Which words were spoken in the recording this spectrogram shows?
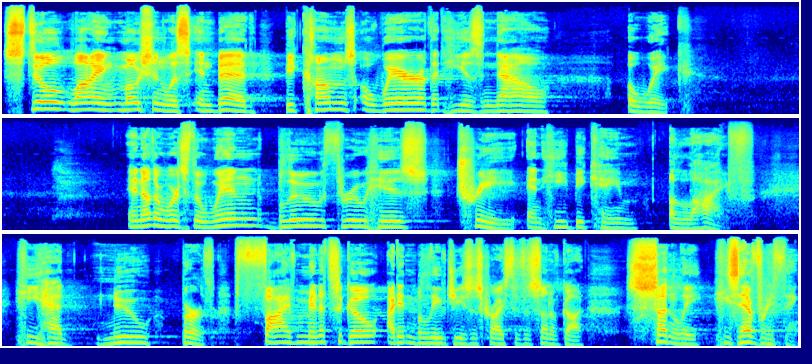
still lying motionless in bed, becomes aware that he is now awake. In other words, the wind blew through his tree and he became alive. He had new birth. Five minutes ago, I didn't believe Jesus Christ is the Son of God suddenly he's everything.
